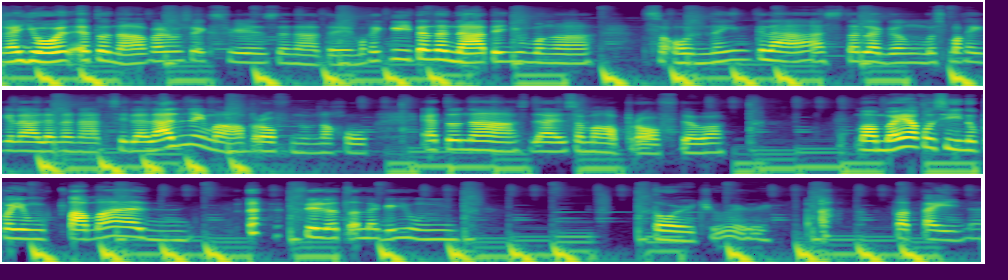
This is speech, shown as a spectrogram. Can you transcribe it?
ngayon, eto na, parang sa experience na natin, makikita na natin yung mga sa online class, talagang mas makikilala na natin sila. Lalo na yung mga prof nun ako. Eto na, dahil sa mga prof, diba? Mamaya kung sino pa yung tamad. sila talaga yung torture. Patay na.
